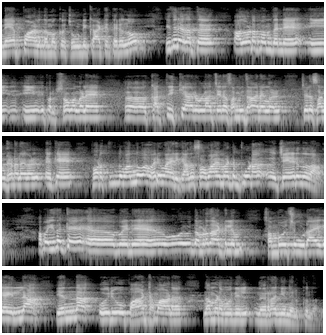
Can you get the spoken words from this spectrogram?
നേപ്പാൾ നമുക്ക് ചൂണ്ടിക്കാട്ടി തരുന്നു. ഇതിനകത്ത് അതോടൊപ്പം തന്നെ ഈ ഈ പ്രക്ഷോഭങ്ങളെ കത്തിക്കാനുള്ള ചില സംവിധാനങ്ങൾ ചില സംഘടനകൾ ഒക്കെ പുറത്തുനിന്ന് വന്നു വരുമായിരിക്കും. അത് സ്വാഭാവികമായിട്ടും കൂടെ ചേരുന്നതാണ്. അപ്പൊ ഇതൊക്കെ പിന്നെ നമ്മുടെ നാട്ടിലും സംഭവിച്ചുകൂടായകയില്ല എന്ന ഒരു പാഠമാണ് നമ്മുടെ മുന്നിൽ നിറഞ്ഞു നിൽക്കുന്നത്.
